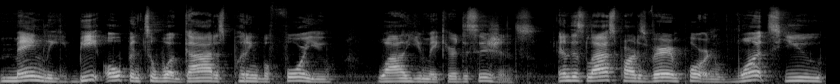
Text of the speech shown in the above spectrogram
Mainly, be open to what God is putting before you while you make your decisions. And this last part is very important. Once you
